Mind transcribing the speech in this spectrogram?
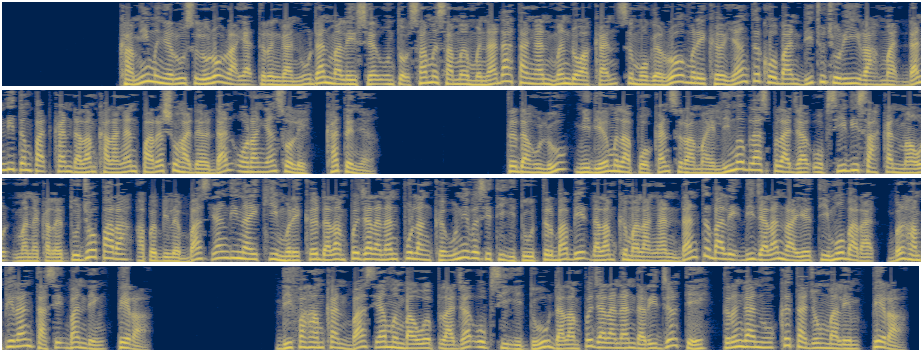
Kami menyeru seluruh rakyat Terengganu dan Malaysia untuk sama-sama menadah tangan mendoakan semoga roh mereka yang terkorban dicucuri rahmat dan ditempatkan dalam kalangan para syuhada dan orang yang soleh, katanya. Terdahulu, media melaporkan seramai 15 pelajar UPSI disahkan maut manakala tujuh parah apabila bas yang dinaiki mereka dalam perjalanan pulang ke universiti itu terbabit dalam kemalangan dan terbalik di Jalan Raya Timur Barat, berhampiran Tasik Banding, Perak. Difahamkan bas yang membawa pelajar UPSI itu dalam perjalanan dari Jertih, Terengganu ke Tajung Malim, Perak.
